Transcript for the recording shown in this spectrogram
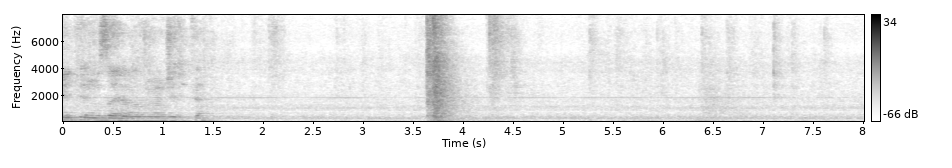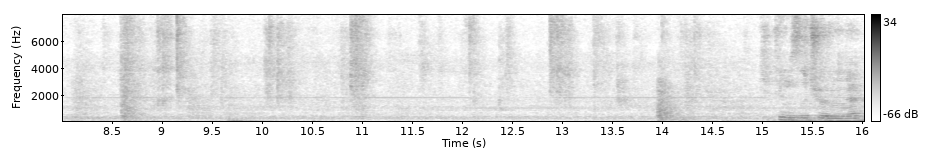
Pipetlerimizi ayarlayalım öncelikle. Kitimizi açıyorum ve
